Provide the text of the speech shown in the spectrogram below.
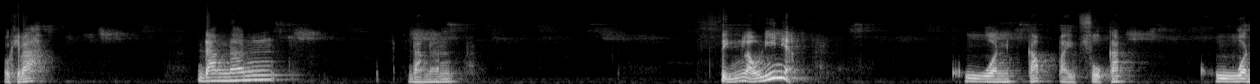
โอเคปะดังนั้น ดังนั้น สิ่งเหล่านี้เนี่ย ควรกลับไปโฟกัส ควร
